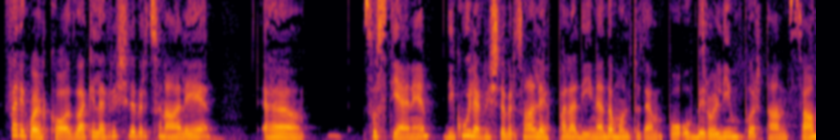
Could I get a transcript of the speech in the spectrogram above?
fare qualcosa che la crescita personale uh, sostiene, di cui la crescita personale è paladina da molto tempo, ovvero l'importanza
